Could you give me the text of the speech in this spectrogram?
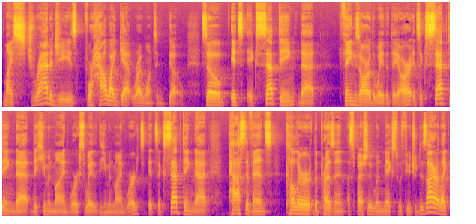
my strategies for how I get where I want to go. So it's accepting that things are the way that they are. It's accepting that the human mind works the way that the human mind works. It's accepting that past events color the present, especially when mixed with future desire. Like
